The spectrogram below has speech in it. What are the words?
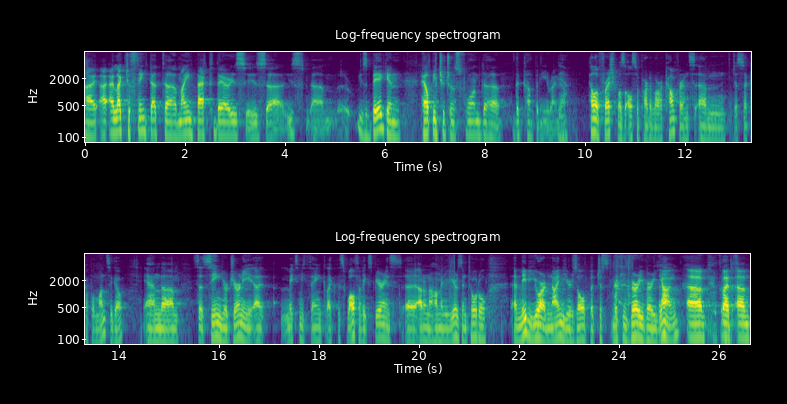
I, I, like to think that uh, my impact there is is uh, is um, is big and helping to transform the the company right Yeah. now. HelloFresh was also part of our conference um, just a couple months ago, and um, so seeing your journey uh, makes me think like this wealth of experience. Uh, I don't know how many years in total. Uh, maybe you are 90 years old, but just looking very, very young. Um, but um,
